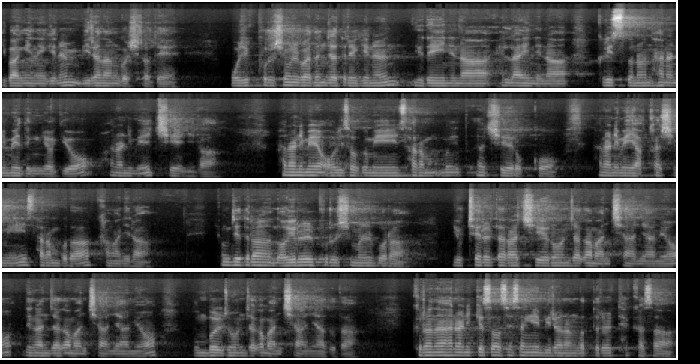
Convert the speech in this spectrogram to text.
이방인에게는 미련한 것이로되 오직 부르심을 받은 자들에게는 유대인이나 헬라인이나 그리스도는 하나님의 능력이요 하나님의 지혜니라. 하나님의 어리석음이 사람보다 지혜롭고 하나님의 약하심이 사람보다 강하니라. 형제들아 너희를 부르심을 보라. 육체를 따라 지혜로운 자가 많지 아니하며 능한 자가 많지 아니하며 문벌 좋은 자가 많지 아니하도다. 그러나 하나님께서 세상에 미련한 것들을 택하사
